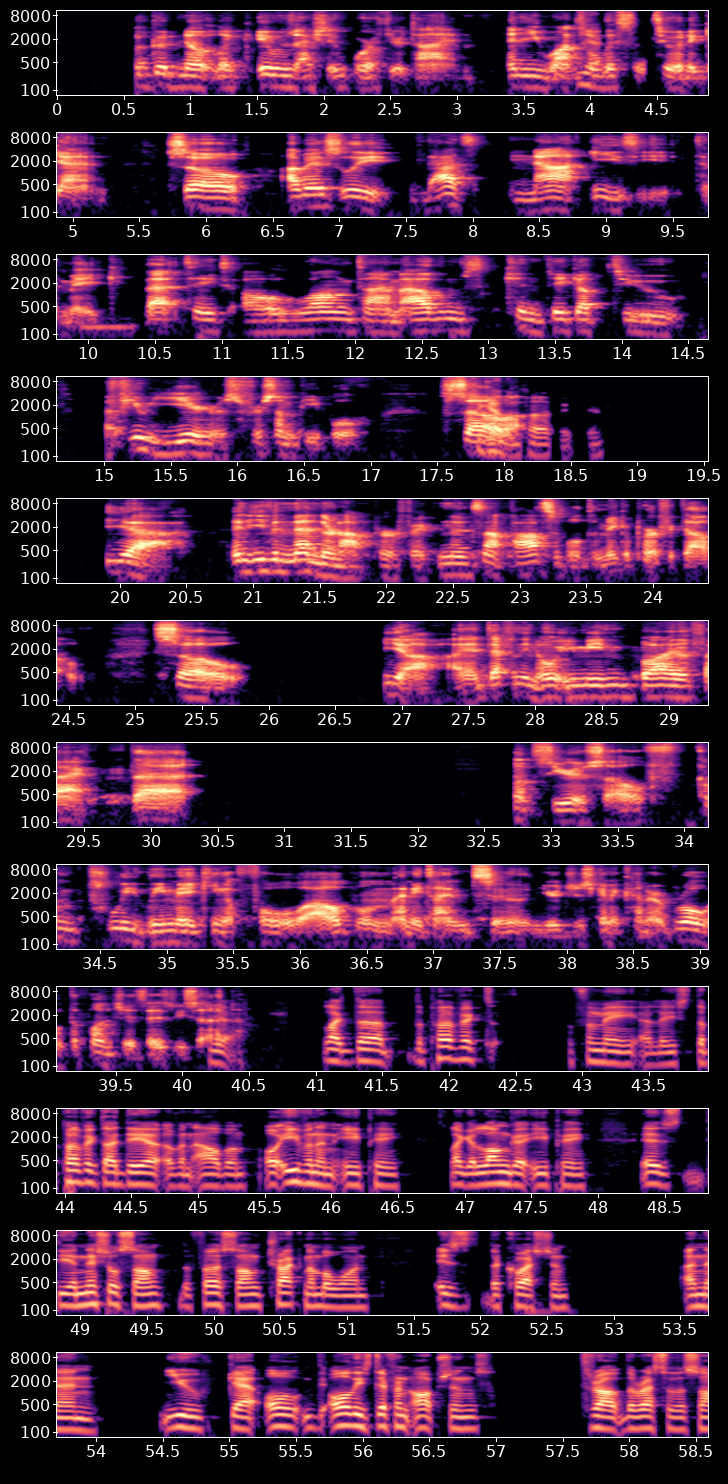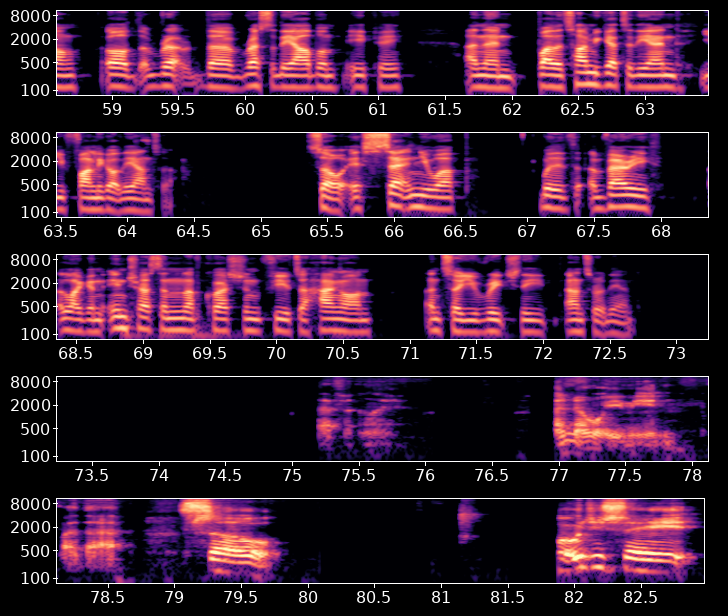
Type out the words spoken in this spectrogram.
a good note, like it was actually worth your time, and you want to Yeah. listen to it again. So obviously, that's not easy to make. That takes a long time. Albums can take up to a few years for some people. To get them So perfect. yeah. yeah, and even then they're not perfect, and it's not possible to make a perfect album. So yeah, I definitely know what you mean by the fact that don't see yourself completely making a full album anytime soon. You're just gonna kind of roll with the punches, as you said. Yeah. Like the the perfect for me at least, the perfect idea of an album or even an EP, like a longer EP, is the initial song, the first song, track number 1 is the question. And then you get all all these different options throughout the rest of the song or the re- the rest of the album EP. And then by the time you get to the end, you finally got the answer. So it's setting you up with a very like an interesting enough question for you to hang on until you reach the answer at the end. Definitely. I know what you mean by that. So, what would you say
